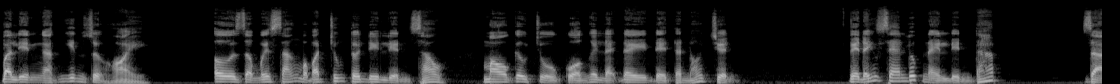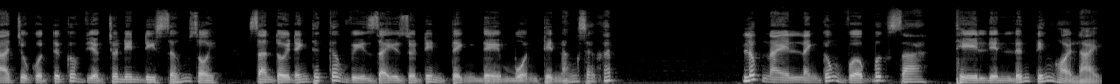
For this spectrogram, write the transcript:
Bà liền ngạc nhiên rồi hỏi. Ơ giờ mới sáng mà bắt chúng tôi đi liền sao? Mau kêu chủ của ngươi lại đây để ta nói chuyện. Người đánh xe lúc này liền đáp. Dạ chủ của tôi có việc cho nên đi sớm rồi. Sàn tôi đánh thức các vị dậy rồi lên tỉnh để muộn thì nắng sẽ gắt. Lúc này lành công vừa bước ra thì liền lớn tiếng hỏi lại.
